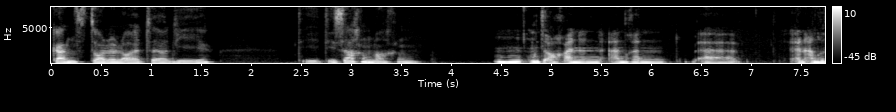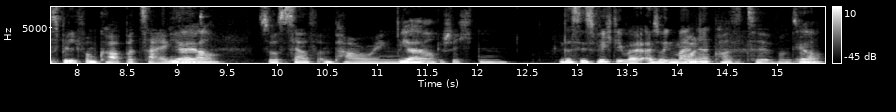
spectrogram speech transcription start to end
ganz tolle Leute, die die, die Sachen machen. Mhm. Und auch einen anderen, äh, ein anderes Bild vom Körper zeigen. Ja, ja so self-empowering ja. Geschichten. Das ist wichtig, weil also in meiner Body positive und so. Ja.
